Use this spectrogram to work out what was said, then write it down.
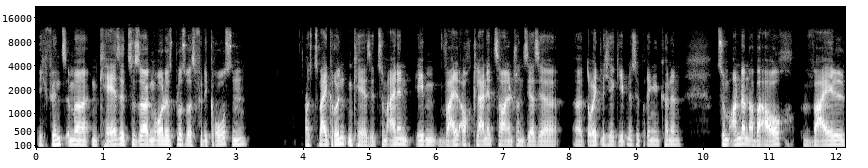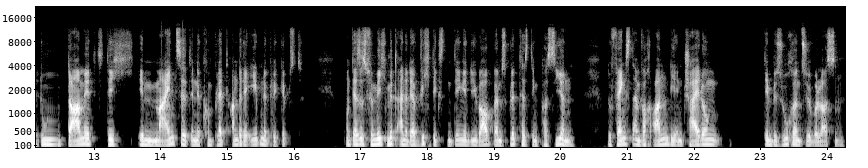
Ich finde es immer ein Käse zu sagen, oh, das ist bloß was für die Großen. Aus zwei Gründen Käse. Zum einen eben, weil auch kleine Zahlen schon sehr, sehr äh, deutliche Ergebnisse bringen können. Zum anderen aber auch, weil du damit dich im Mindset in eine komplett andere Ebene begibst. Und das ist für mich mit einer der wichtigsten Dinge, die überhaupt beim Split-Testing passieren. Du fängst einfach an, die Entscheidung den Besuchern zu überlassen.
